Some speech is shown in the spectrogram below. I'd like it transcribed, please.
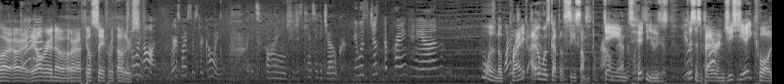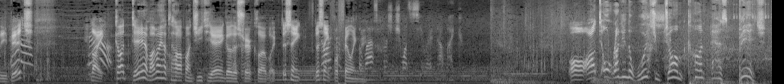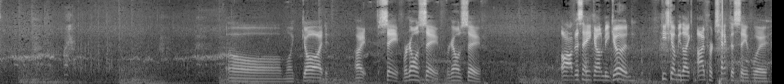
Alright, alright. They already know. Alright, I feel safer with others. What's going on? Where's my sister going? It's fine. She just can't take a joke. It was just a prank, Han. It wasn't a What prank. I almost got to see some around, damn Dad. It wasn't titties. This is better than GTA quality, bitch. Like, Hannah! god damn, I might have to hop on GTA and go to the strip club. Like, this ain't this No, ain't think fulfilling The me. Oh, oh, don't run in the woods, you dumb cunt ass bitch. Oh my god. Alright, safe. We're going safe. We're going safe. Oh, this ain't gonna be good. He's gonna be like, I protect the safe way.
